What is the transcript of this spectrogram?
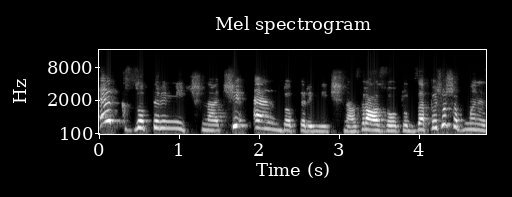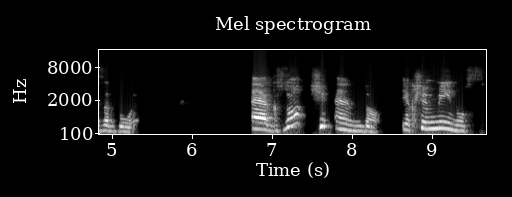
екзотермічна чи ендотермічна. Зразу тут запишу, щоб ми не забули. Екзо чи ендо, якщо мінус.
